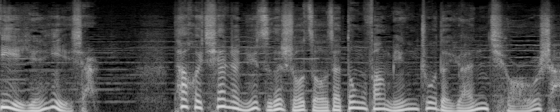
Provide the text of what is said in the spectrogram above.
意淫一下，他会牵着女子的手走在东方明珠的圆球上。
